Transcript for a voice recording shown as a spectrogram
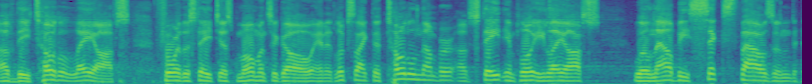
of the total layoffs for the state just moments ago, and it looks like the total number of state employee layoffs will now be 6,000.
